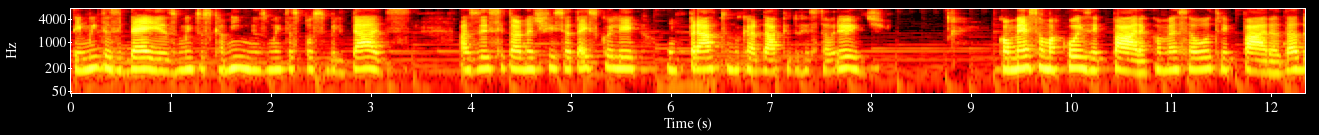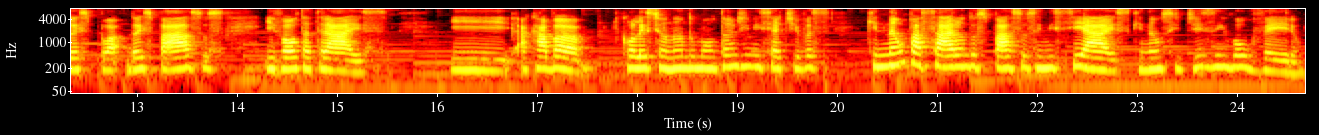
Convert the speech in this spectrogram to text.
tem muitas ideias, muitos caminhos, muitas possibilidades. Às vezes se torna difícil até escolher um prato no cardápio do restaurante. Começa uma coisa e para, começa outra e para, dá dois, dois passos e volta atrás. E acaba colecionando um montão de iniciativas que não passaram dos passos iniciais, que não se desenvolveram.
